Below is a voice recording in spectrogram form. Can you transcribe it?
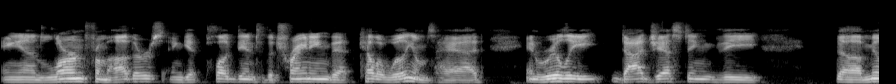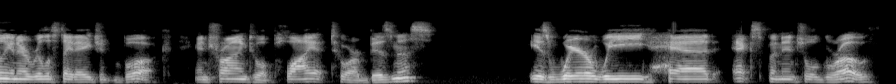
and learn from others and get plugged into the training that Keller Williams had and really digesting the the millionaire real estate agent book and trying to apply it to our business is where we had exponential growth.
